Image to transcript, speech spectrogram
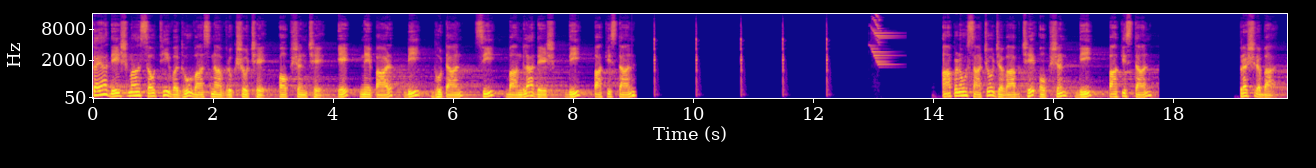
કયા દેશમાં સૌથી વધુ વાંસના વૃક્ષો છે? ઓપ્શન છે A, Nepal, B, Bhutan, C, Bangladesh, D, Pakistan. આપણો સાચો જવાબ છે ઓપ્શન ડી, પાકિસ્તાન. પ્રશ્ન બાર.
